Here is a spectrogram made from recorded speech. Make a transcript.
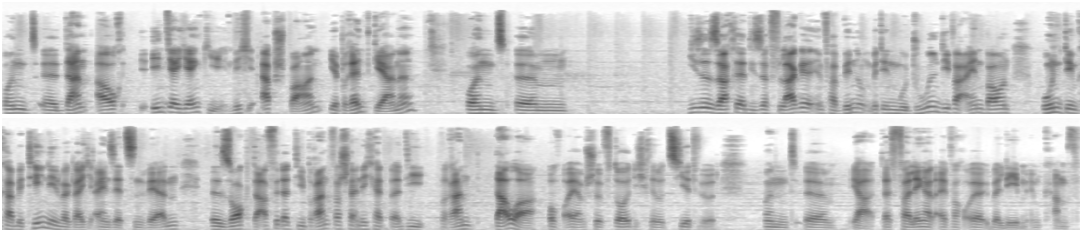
und äh, dann auch India Yankee nicht absparen. Ihr brennt gerne und ähm, diese Sache, diese Flagge in Verbindung mit den Modulen, die wir einbauen und dem Kapitän, den wir gleich einsetzen werden, äh, sorgt dafür, dass die Brandwahrscheinlichkeit, äh, die Branddauer auf eurem Schiff deutlich reduziert wird. Und äh, ja, das verlängert einfach euer Überleben im Kampf.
